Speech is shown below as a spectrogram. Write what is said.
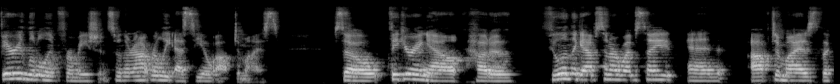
very little information. So they're not really SEO optimized. So figuring out how to fill in the gaps in our website and optimize the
